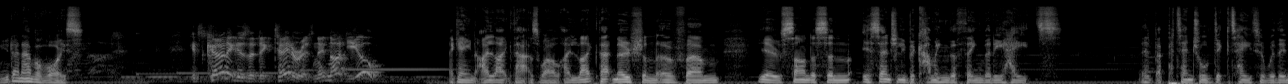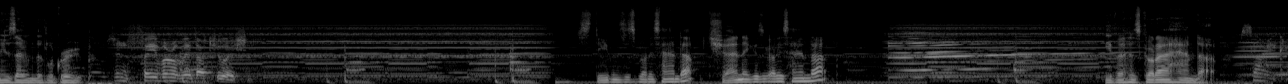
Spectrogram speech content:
You don't have a voice. It's Koenig as the dictator, isn't it? Not you. Again, I like that as well. I like that notion of, um, you know, Sanderson essentially becoming the thing that he hates. A, a potential dictator within his own little group. Those in favor of evacuation. Stevens has got his hand up. Chernik has got his hand up. Eva has got her hand up. Sorry, Greg.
